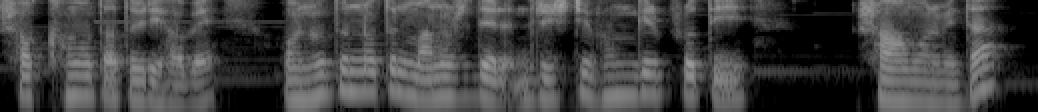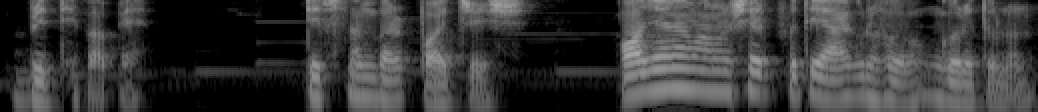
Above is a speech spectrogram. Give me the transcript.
সক্ষমতা তৈরি হবে ও নতুন নতুন মানুষদের দৃষ্টিভঙ্গির প্রতি সহমর্মিতা বৃদ্ধি পাবে। টিপস নাম্বার পঁয়ত্রিশ। অজানা মানুষের প্রতি আগ্রহ গড়ে তুলুন।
